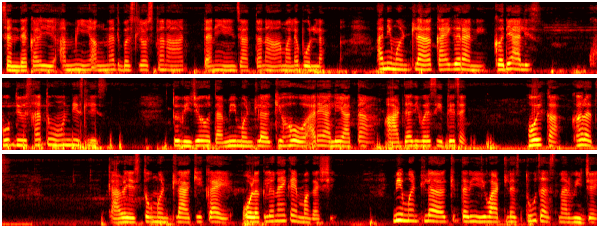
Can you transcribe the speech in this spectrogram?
संध्याकाळी आम्ही अंगणात बसलो असताना त्याने जाताना मला बोलला आणि म्हटला काय गरानी कधी आलीस? खूप दिवसातून दिसलीस. तो विजय होता. मी म्हटलं की हो अरे आले आता. आठ दहा दिवस इथेच आहे. होय का? खरंच? त्यावेळेस तो म्हटला की काय ओळखलं नाही काय मगाशी? मी म्हटलं की तरी वाटलंच तूच असणार विजय.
